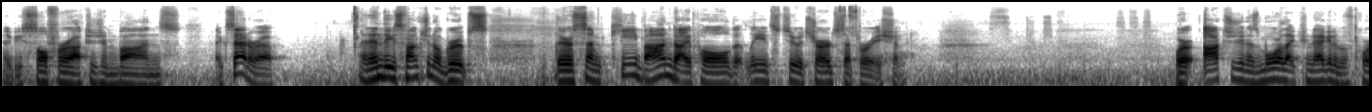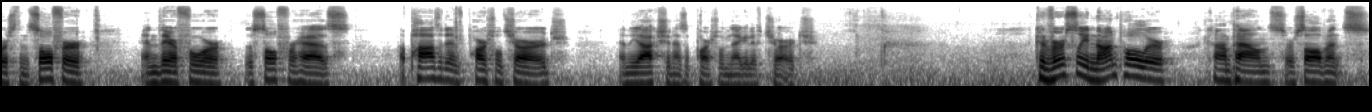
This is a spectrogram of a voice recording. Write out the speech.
maybe sulfur oxygen bonds, etc. And in these functional groups, there's some key bond dipole that leads to a charge separation, where oxygen is more electronegative, of course, than sulfur, and therefore the sulfur has a positive partial charge, and the oxygen has a partial negative charge. Conversely, nonpolar compounds or solvents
